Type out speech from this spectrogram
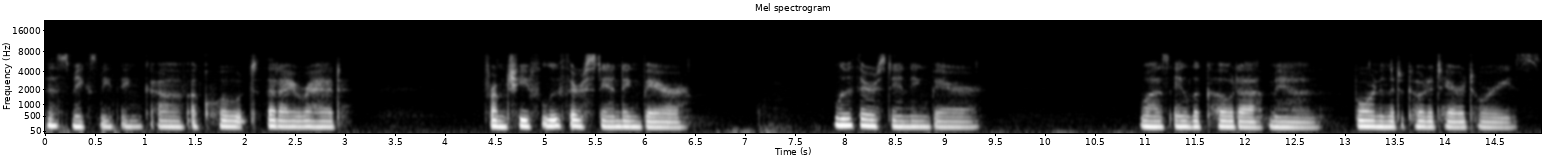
This makes me think of a quote that I read from Chief Luther Standing Bear. Luther Standing Bear was a Lakota man born in the Dakota Territories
